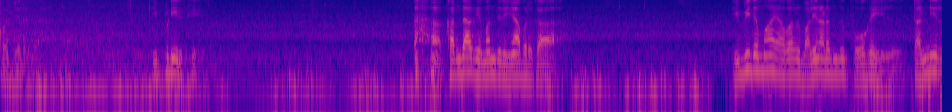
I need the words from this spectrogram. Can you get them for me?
கொஞ்சம் இருங்க இப்படி இருக்கு. கந்தாகி மந்திரி ஞாபகம் இருக்கா? இவ்விதமாய் அவர் வழிநடந்து போகையில் தண்ணீர்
